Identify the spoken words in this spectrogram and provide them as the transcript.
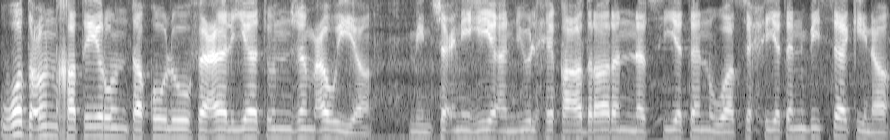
وضع خطير تقول فعاليات جمعوية. من شأنه أن يلحق أضرارا نفسية وصحية بالساكنة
